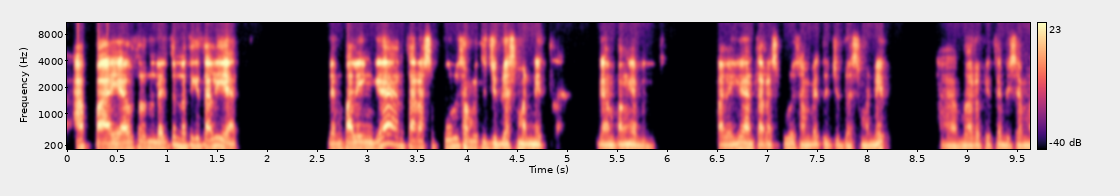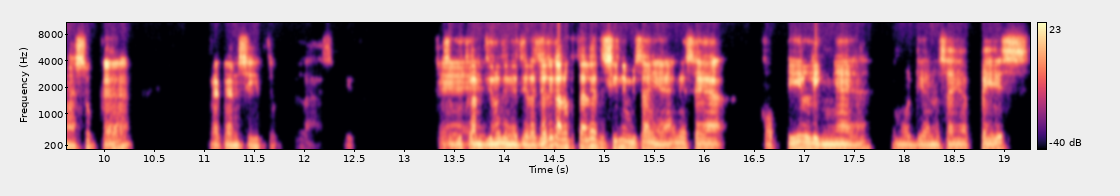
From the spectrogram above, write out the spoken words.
apa ya? Ultra rendah itu nanti kita lihat. Dan paling enggak antara 10 sampai 17 menit lah. Gampangnya begitu paling nggak antara 10 sampai 17 menit uh, baru kita bisa masuk ke frekuensi itu. Jelas gitu. Disebutkan jenuh dengan jelas. Jadi kalau kita lihat di sini misalnya ini saya copy linknya ya, kemudian saya paste.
